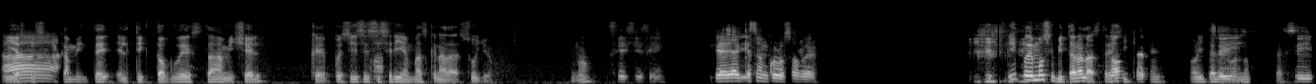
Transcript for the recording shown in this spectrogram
Ah. específicamente el TikTok de esta Michelle, que pues sí, ese sí Ah. sería más que nada suyo, ¿no? Sí, sí, sí. Sí, hay Sí. que hacer un crossover. Sí, podemos invitar a las tres No, si pero-. Ahorita sí, les mando. Sí.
